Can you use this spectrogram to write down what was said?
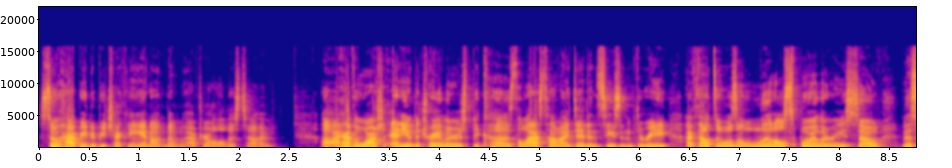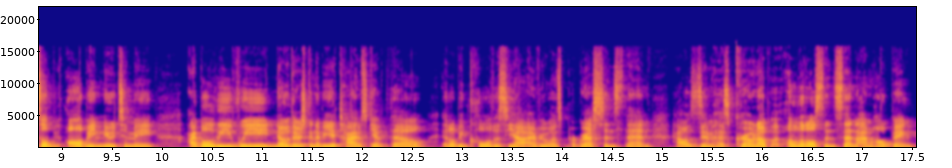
So happy to be checking in on them after all this time. Uh, I haven't watched any of the trailers because the last time I did in season 3, I felt it was a little spoilery, so this will all be new to me. I believe we know there's going to be a time skip though. It'll be cool to see how everyone's progressed since then, how Zym has grown up a little since then, I'm hoping.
